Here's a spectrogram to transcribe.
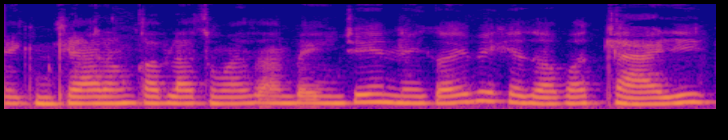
فکر می‌کردم قبل از اومدن به اینجا یه نگاهی به کتابات کردی.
